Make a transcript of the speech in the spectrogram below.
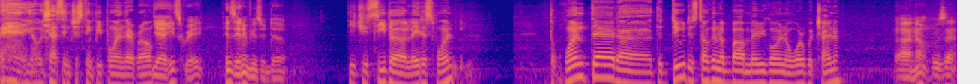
Man, he always has interesting people in there, bro. Yeah, he's great. His interviews are dope. Did you see the latest one? The one that uh, the dude is talking about maybe going to war with China. Uh, no, who's that?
